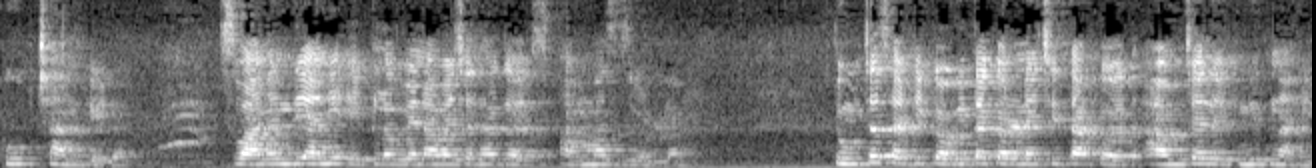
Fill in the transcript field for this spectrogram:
खूप छान केलं. स्वानंदी आणि एकलव्य नावाच्या धाग्यास आम्हास जोडला. तुमच्यासाठी कविता करण्याची ताकद आमच्या लेखणीत नाही.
